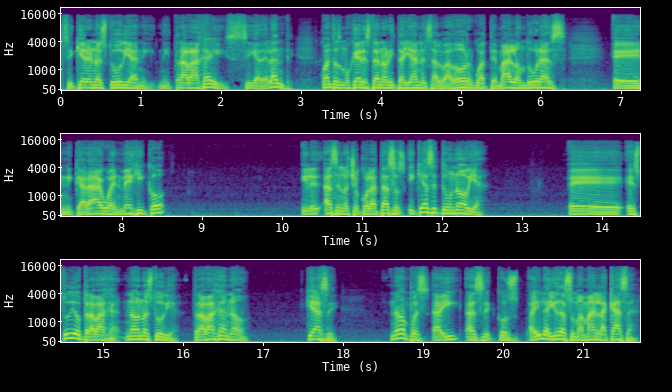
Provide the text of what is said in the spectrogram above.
si quiere, no estudia ni, ni trabaja y sigue adelante. ¿Cuántas mujeres están ahorita ya en El Salvador, Guatemala, Honduras, eh, Nicaragua, en México? Y le hacen los chocolatazos. ¿Y qué hace tu novia? Eh, ¿Estudia o trabaja? No, no estudia. ¿Trabaja? No. ¿Qué hace? No, pues ahí hace, ahí le ayuda a su mamá en la casa.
